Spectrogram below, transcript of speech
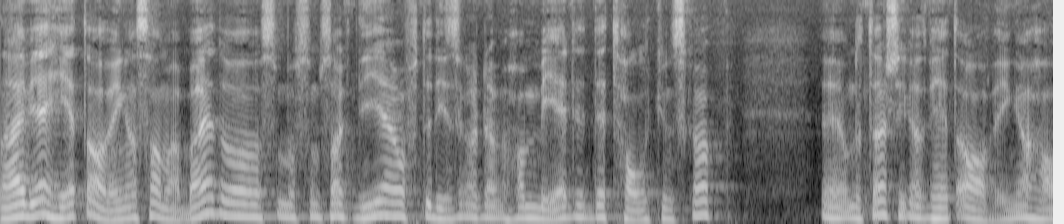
Nei, vi er helt avhengig av samarbeid. Og som, som sagt, de er ofte de som har mer detaljkunnskap eh, om dette, slik at vi er helt avhengig av å ha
